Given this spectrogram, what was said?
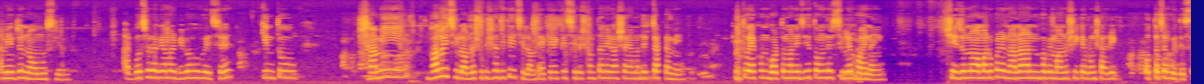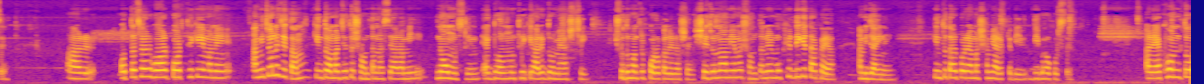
আমি একজন নও মুসলিম। আট বছর আগে আমার বিবাহ হয়েছে, কিন্তু স্বামী ভালোই ছিল, আমরা সুখী শান্তিতেই ছিলাম। একে একে ছেলে সন্তানের আশায় আমাদের চারটা মেয়ে। কিন্তু এখন বর্তমানে যেহেতু আমাদের ছেলে হয় নাই সেই জন্য আমার উপরে নানানভাবে মানসিক এবং শারীরিক অত্যাচার হইতেছে। আর অত্যাচার হওয়ার পর থেকে মানে আমি চলে যেতাম, কিন্তু আমার যেহেতু সন্তান আছে আর আমি ন মুসলিম, এক ধর্ম থেকে আরেক ধর্মে আসছি, শুধুমাত্র পরকালের আশায়। সেজন্য আমি আমার সন্তানের মুখের দিকে তাকায়া আমি যাই নাই। কিন্তু তারপরে আমার স্বামী আরেকটা বিবাহ করছে। আর এখন তো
